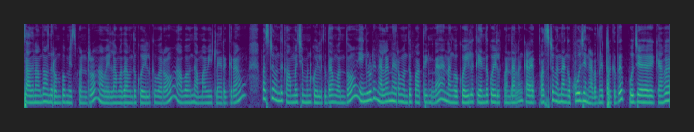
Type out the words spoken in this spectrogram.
சாதனாவை தான் வந்து ரொம்ப மிஸ் பண்ணுறோம் அவள் இல்லாமல் தான் வந்து கோயிலுக்கு வரோம். அவள் வந்து அம்மா வீட்டில் இருக்கிறான் ஃபஸ்ட்டு வந்து காமாட்சி அம்மன் கோயிலுக்கு தான் வந்தோம். எங்களோட நல்ல நேரம் வந்து பார்த்திங்கன்னா நாங்கள் கோயிலுக்கு எந்த கோயிலுக்கு வந்தாலும் க ஃபஸ்ட்டு வந்து அங்கே பூஜை நடந்துகிட்ருக்குது பூஜைக்காக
